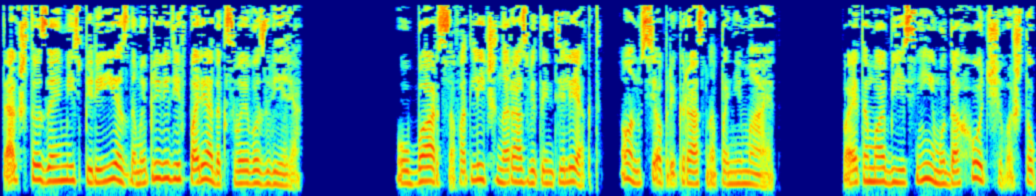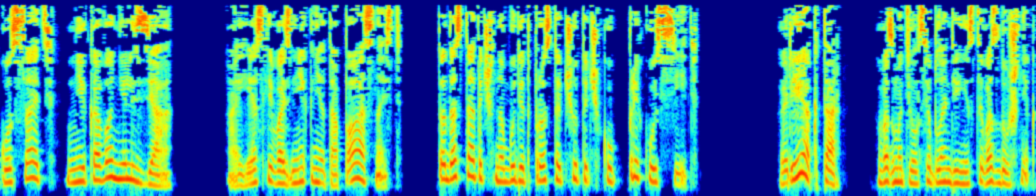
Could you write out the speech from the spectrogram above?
Так что займись переездом и приведи в порядок своего зверя. У барсов отлично развит интеллект, он все прекрасно понимает. Поэтому объясни ему доходчиво, что кусать никого нельзя. А если возникнет опасность, то достаточно будет просто чуточку прикусить. «Ректор!» — возмутился блондинистый воздушник.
